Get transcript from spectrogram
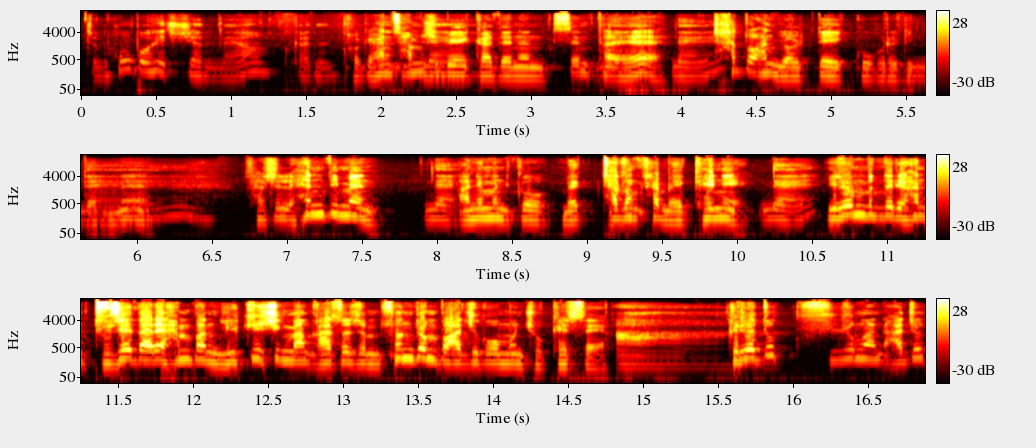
좀 홍보해 주셨네요. 그러니까는 거기 한 30에이카 네. 되는 센터에 네. 차도 한 10대 있고 그러기 때문에 네. 사실 핸디맨 네. 아니면 그 맥- 자동차 메케닉 네. 이런 분들이 한 두세 달에 한 번 일주씩만 가서 좀 손 좀 봐주고 오면 좋겠어요. 아. 그래도 훌륭한 아주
